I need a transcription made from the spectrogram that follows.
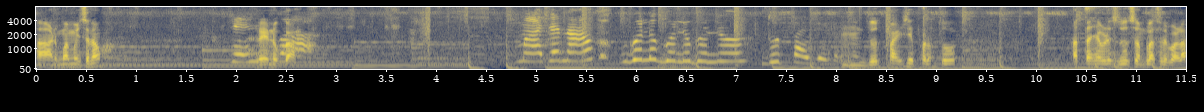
हा आणि मम्मीचं नाव? रेणुका. माझं नाव गुलू गुलू गुलू दूध पाहिजे. हम्म, दूध पाहिजे परंतु आता ह्या वेळेस दूध संपलं असेल बाळा.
